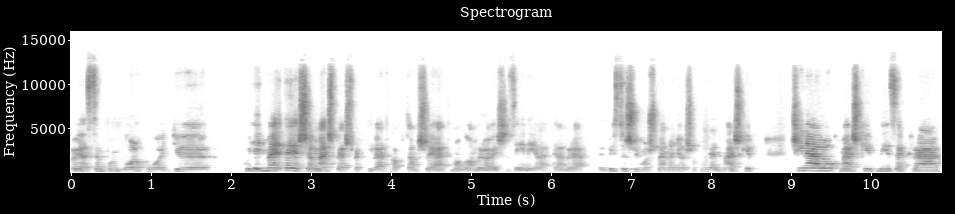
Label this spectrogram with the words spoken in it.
olyan szempontból, hogy, hogy egy teljesen más perspektívát kaptam saját magamra és az én életemre. Tehát biztos, hogy most már nagyon sok mindent másképp csinálok, másképp nézek rá.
